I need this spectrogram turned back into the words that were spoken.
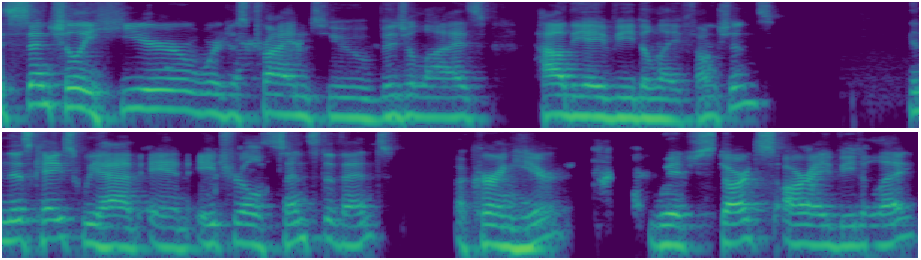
essentially here, we're just trying to visualize how the AV delay functions. In this case, we have an atrial sensed event occurring here, which starts our AV delay.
